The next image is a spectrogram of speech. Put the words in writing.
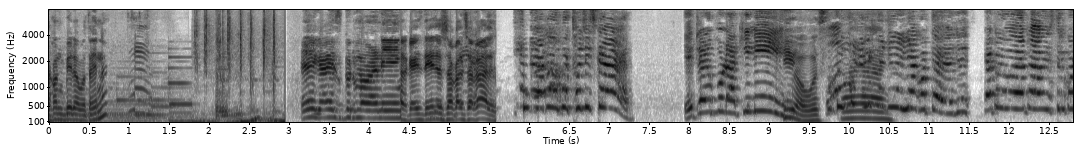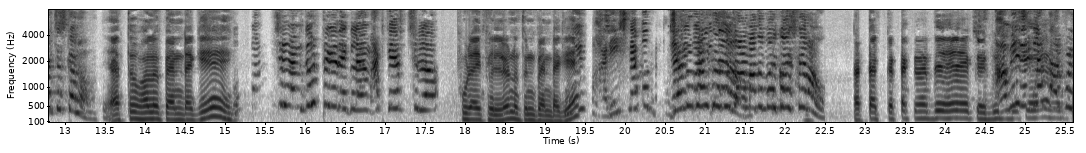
এখন বেরোবো তাই না? এই গাইস গুড মর্নিং গাইস দেখেছ সকাল সকাল? এটার উপর রাখিনি। কি অবস্থা? ইয়া করতে এটা এটা ইস্ত্রি করছিস কেন? এত ভালো প্যান্টটাকে? আমি দূর থেকে দেখলাম আটকে যাচ্ছিল পুরাই ফেলল নতুন প্যান্টটাকে। পারিস না তো জানো কইস কেন? টক টক আমি দেখলাম তারপর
